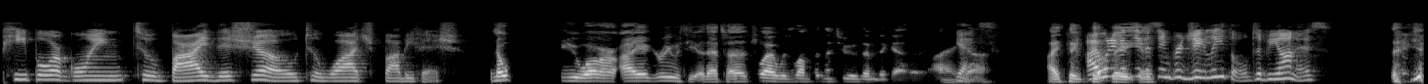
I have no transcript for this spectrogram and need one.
people are going to buy this show to watch Bobby Fish. Nope. You are. I agree with you. That's uh, that's why I was lumping the two of them together. I, uh, yes. Uh, I think I would even say the same for Jay Lethal, to be honest. yeah.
